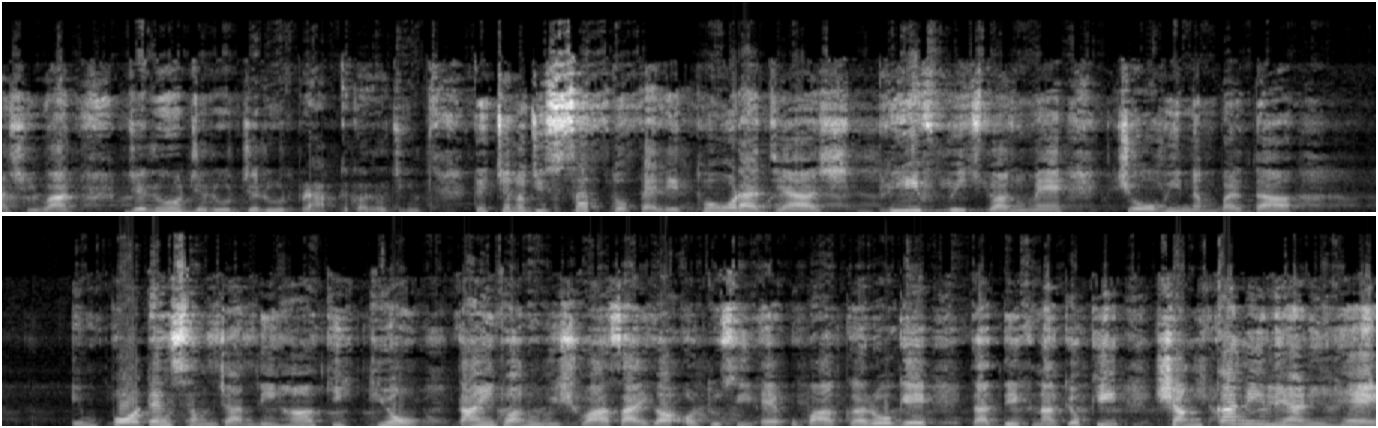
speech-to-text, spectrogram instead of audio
ਆਸ਼ੀਰਵਾਦ ਜਰੂਰ ਜਰੂਰ ਜਰੂਰ ਪ੍ਰਾਪਤ ਕਰੋ ਜੀ ਤੇ ਚਲੋ ਜੀ ਸਭ ਤੋਂ ਪਹਿਲੇ ਥੋੜਾ ਜਿਹਾ ਬਰੀਫ ਵਿੱਚ ਤੁਹਾਨੂੰ ਮੈਂ 24 ਨੰਬਰ ਦਾ ਇੰਪੋਰਟੈਂਸ ਸਮਝਾਉਂਦੀ ਹਾਂ ਕਿ ਕਿਉਂ ਤਾਂ ਹੀ ਤੁਹਾਨੂੰ ਵਿਸ਼ਵਾਸ ਆਏਗਾ ਔਰ ਤੁਸੀਂ ਇਹ ਉਪਾਅ ਕਰੋਗੇ ਤਾਂ ਦੇਖਣਾ ਕਿਉਂਕਿ ਸ਼ੰਕਾ ਨਹੀਂ ਲਿਆਣੀ ਹੈ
